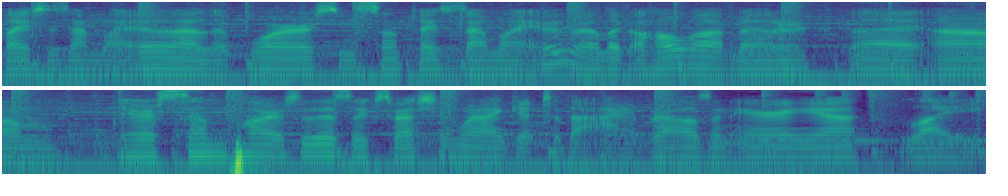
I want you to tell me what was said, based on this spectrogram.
places I'm like, oh, I look worse, and some places I'm like, oh, I look a whole lot better. But um, there are some parts of this, especially when I get to the eyebrows and area, like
